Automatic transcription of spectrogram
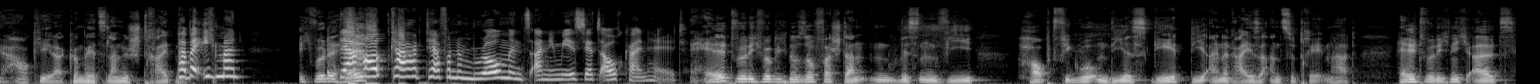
Ja, okay, da können wir jetzt lange streiten. Aber ich meine, Ich würde der Held, Hauptcharakter von einem Romance-Anime ist jetzt auch kein Held. Held würde ich wirklich nur so verstanden wissen wie Hauptfigur, um die es geht, die eine Reise anzutreten hat. Held würde ich nicht als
